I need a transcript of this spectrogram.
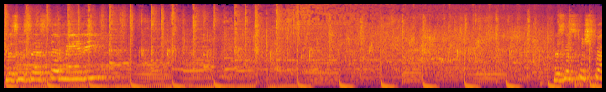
Mrs. Esther Mary. Mrs. Pushpa.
